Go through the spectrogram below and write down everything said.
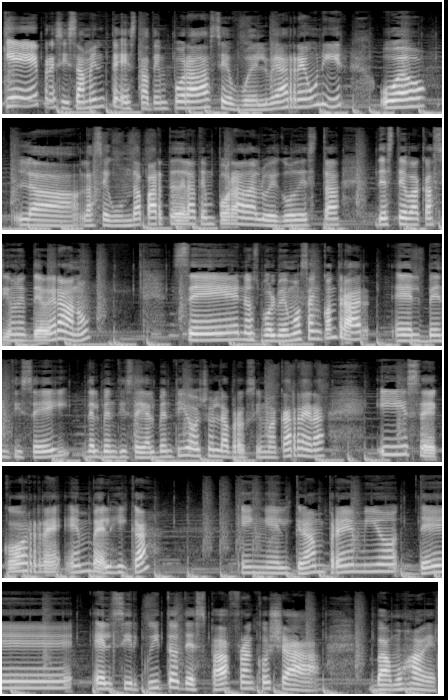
que precisamente esta temporada se vuelve a reunir o la, segunda parte de la temporada luego de esta de este vacaciones de verano se nos volvemos a encontrar el 26 del 26 al 28 en la próxima carrera y se corre en Bélgica en el Gran Premio de el circuito de Spa-Francorchamps. Vamos a ver.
